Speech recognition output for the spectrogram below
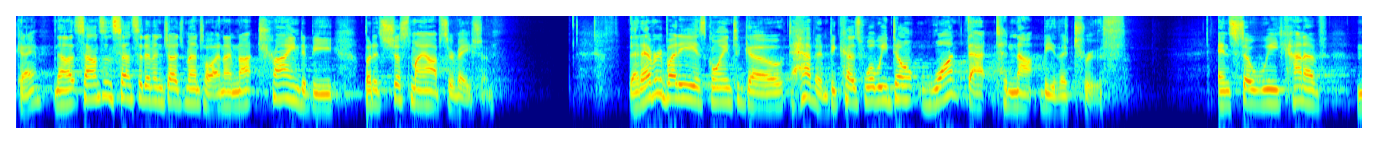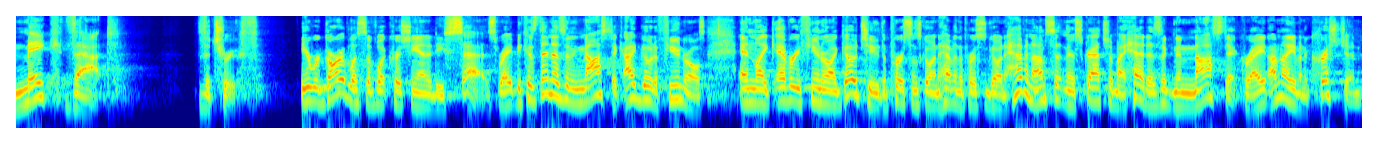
Okay? Now, that sounds insensitive and judgmental, and I'm not trying to be, but it's just my observation. That everybody is going to go to heaven because, well, we don't want that to not be the truth. And so we kind of make that the truth regardless of what Christianity says, right? Because then as an agnostic, I go to funerals, and like every funeral I go to, the person's going to heaven, the person's going to heaven. I'm sitting there scratching my head as an agnostic, right? I'm not even a Christian.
